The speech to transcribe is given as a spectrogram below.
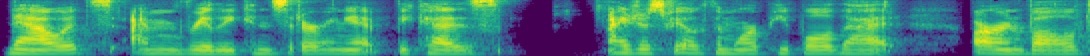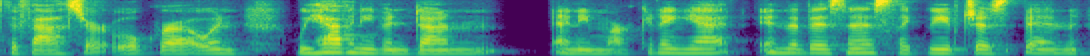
now it's, I'm really considering it because I just feel like the more people that, are involved, the faster it will grow. And we haven't even done any marketing yet in the business. Like we've just been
